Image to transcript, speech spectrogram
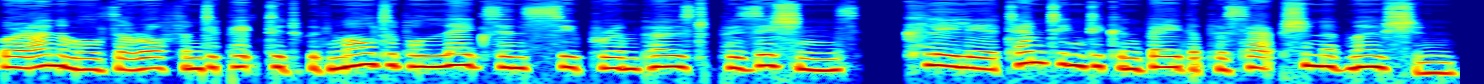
where animals are often depicted with multiple legs in superimposed positions, clearly attempting to convey the perception of motion.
